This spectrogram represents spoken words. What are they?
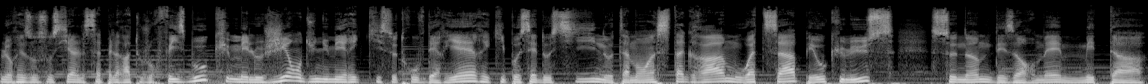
Le réseau social s'appellera toujours Facebook, mais le géant du numérique qui se trouve derrière et qui possède aussi notamment Instagram, WhatsApp et Oculus se nomme désormais Meta,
